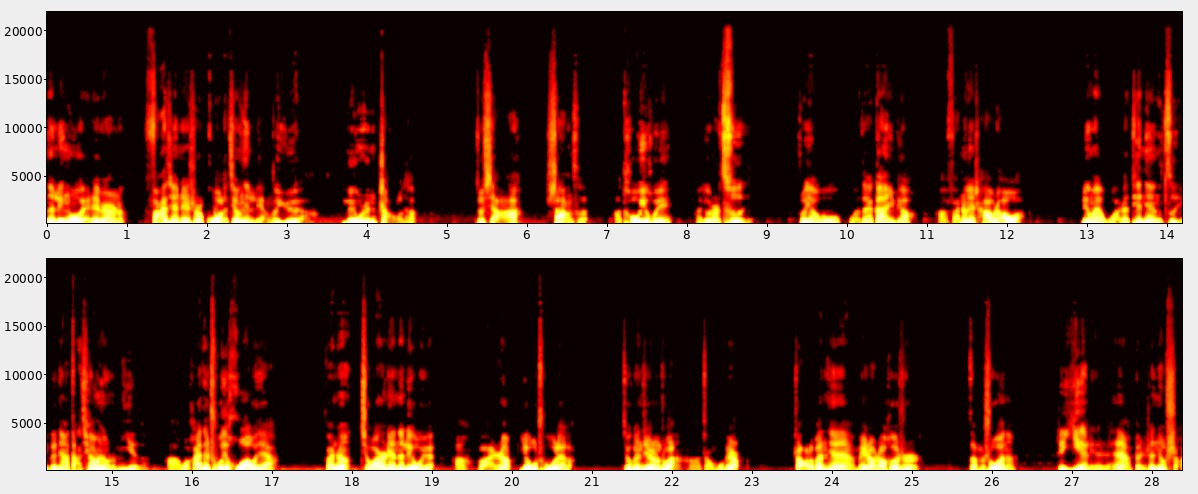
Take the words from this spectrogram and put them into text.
那林国伟这边呢，发现这事儿过了将近两个月啊，没有人找他，就想啊，上次啊头一回啊有点刺激，说要不我再干一票啊，反正也查不着我。另外，我这天天自己跟家打枪有什么意思？啊，我还得出去霍霍去啊！反正九二年的六月啊，晚上又出来了，就跟街上转啊，找目标，找了半天啊，没找着合适的。怎么说呢？这夜里的人啊本身就少，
